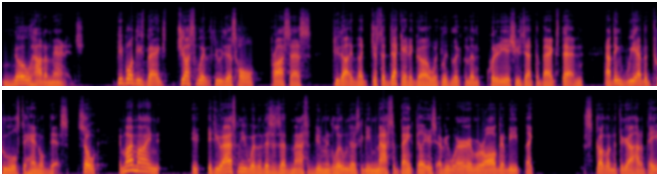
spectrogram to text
know how to manage. People at these banks just went through this whole process, like just a decade ago, with liquidity issues at the banks then, I think we have the tools to handle this. So, in my mind, if, if you ask me whether this is a massive doom and gloom, there's going to be massive bank failures everywhere, and we're all going to be like struggling to figure out how to pay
